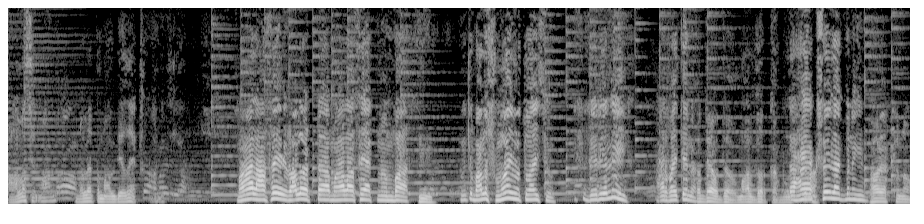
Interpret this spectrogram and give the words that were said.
মাল আছে মাল। ভালো একটা মাল দিয়ে যায় মাল। আছে ভালো একটা মাল আছে এক নাম্বার। তুমি তো ভালো সময় মতো আইছো। একটু দেরি হলি আর পাইতে না। দেও দেও মাল দরকার হ্যাঁ একশোই লাগবে না কিন্তু হয় একশো নাও।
